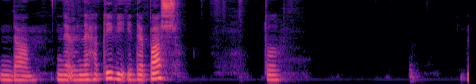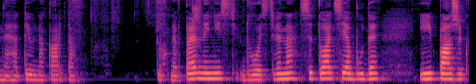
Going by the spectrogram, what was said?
Да. В негативі іде паш, то негативна карта. Тут невпевненість, двойственна ситуація буде, і пажик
